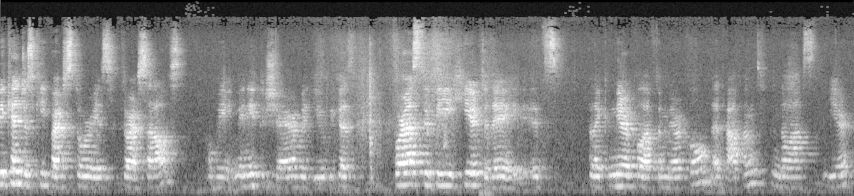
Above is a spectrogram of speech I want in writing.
we can't just keep our stories to ourselves. We, we need to share with you because for us to be here today, it's like miracle after miracle that happened in the last year.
